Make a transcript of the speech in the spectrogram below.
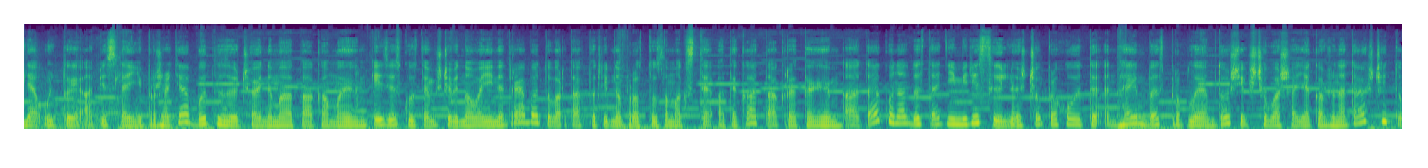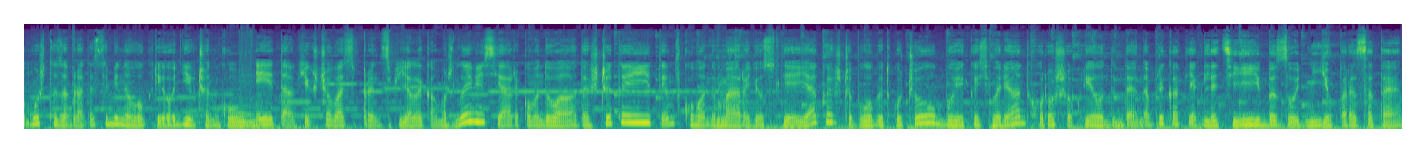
для ульти, а після її прожиття бити звичайними атаками. І в зв'язку з тим, що віднова їй не треба, то в артах потрібно просто замаксити АТК та крити. А так вона в достатній мірі сильна, щоб проходити ендгейм без проблем. Тож, якщо ваша яка вже на тащі, то можете забрати собі нову кріо дівчинку. І так, якщо у вас в принципі є велика можливість, я рекомендувала тащити її тим, в кого немає радіослія яки, щоб було випадку чого був якийсь варіант хорошого кріо ДД, наприклад, як для цієї безодньої пересете.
